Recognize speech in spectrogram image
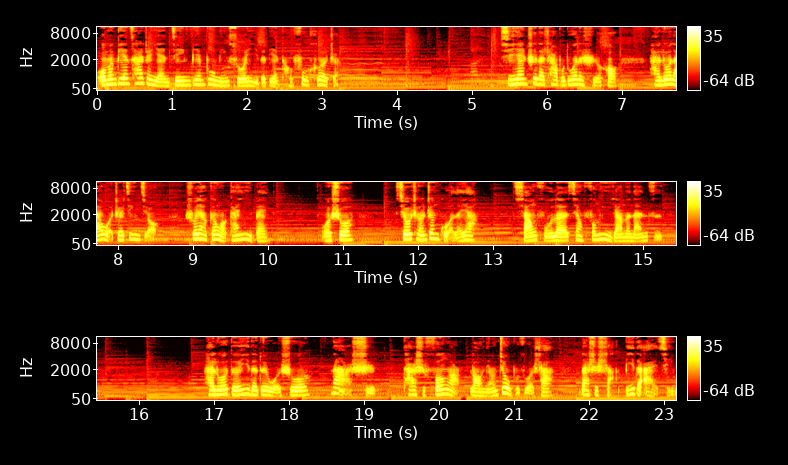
我们边擦着眼睛边不明所以地点头附和着。喜宴吃的差不多的时候，海螺来我这敬酒，说要跟我干一杯。我说：“修成正果了呀，降服了像风一样的男子。”海螺得意地对我说：“那是，他是风儿，老娘就不做沙。”那是傻逼的爱情。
